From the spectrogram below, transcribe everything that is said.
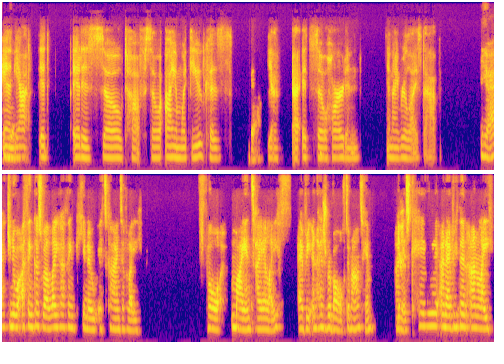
And yeah, yeah it it is so tough. So I am with you because yeah, yeah, it's so hard and and I realize that. Yeah, do you know what I think as well? Like I think, you know, it's kind of like for my entire life, everything has revolved around him and yeah. his care and everything. And like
